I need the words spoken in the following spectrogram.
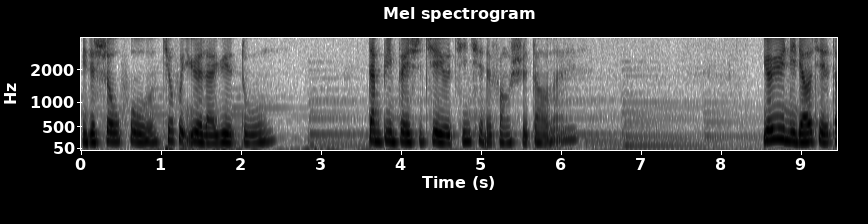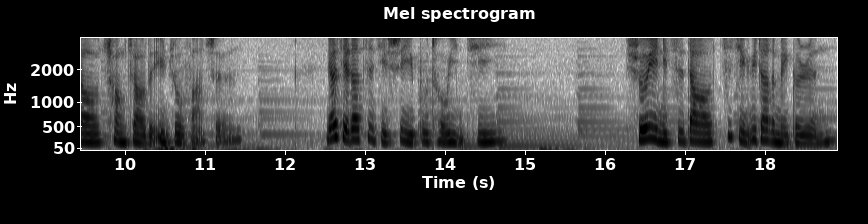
你的收获就会越来越多，但并非是借由金钱的方式到来。由于你了解到创造的运作法则，了解到自己是一部投影机。所以你知道自己遇到的每个人，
